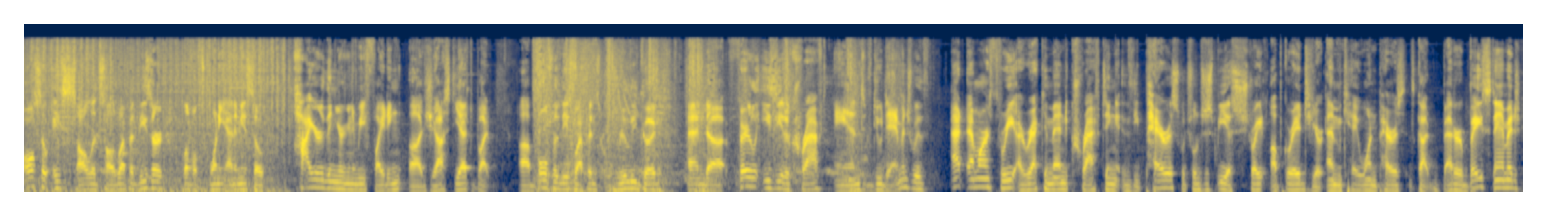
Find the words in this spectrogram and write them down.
also a solid solid weapon. These are level 20 enemies so higher than you're going to be fighting uh, just yet, but uh, both of these weapons are really good and uh, fairly easy to craft and do damage with. At MR3, I recommend crafting the Paris, which will just be a straight upgrade to your MK1 Paris. It's got better base damage,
